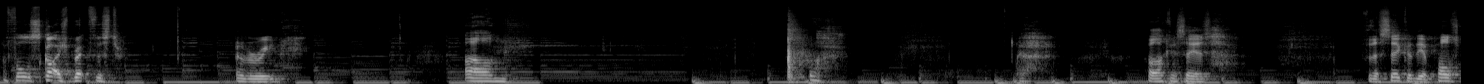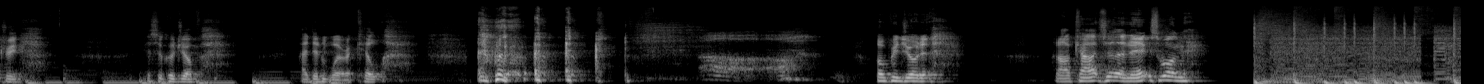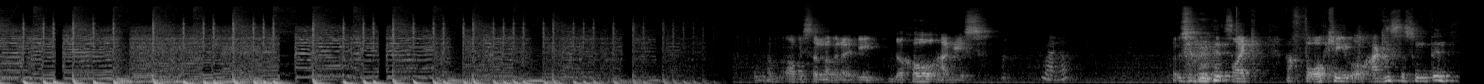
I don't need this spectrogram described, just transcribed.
full Scottish breakfast ever eaten. Um, All I can say is, for the sake of the upholstery, it's a good job I didn't wear a kilt. Hope you enjoyed it. And I'll catch you at the next one. Obviously, I'm not going to eat the whole haggis. Why not? it's like a four kilo haggis or something.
